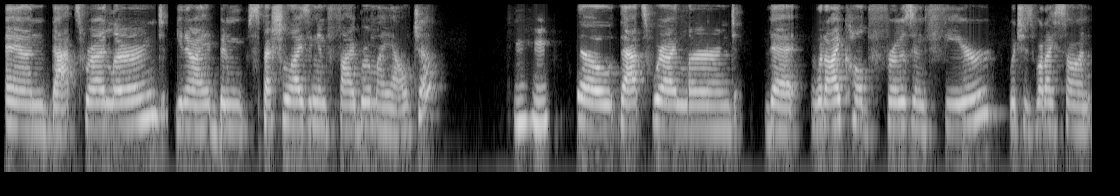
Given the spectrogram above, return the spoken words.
And that's where I learned, you know, I had been specializing in fibromyalgia. Mm-hmm so that's where I learned that what I called frozen fear, which is what I saw in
